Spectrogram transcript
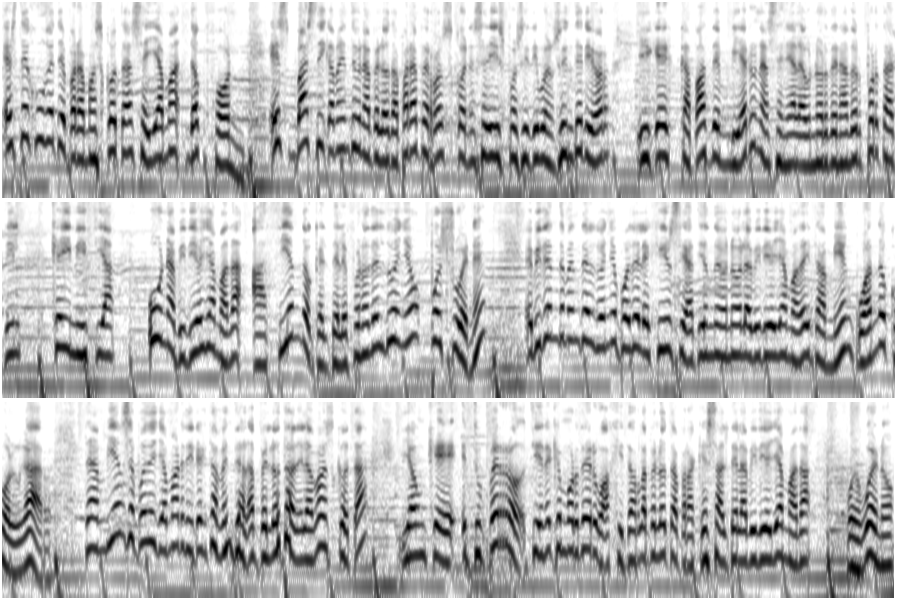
Este juguete para mascotas se llama Dog Phone. Es básicamente una pelota para perros con ese dispositivo en su interior y que es capaz de enviar una señal a un ordenador portátil que inicia una videollamada haciendo que el teléfono del dueño pues suene. Evidentemente el dueño puede elegir si atiende o no la videollamada y también cuándo colgar. También se puede llamar directamente a la pelota de la mascota y aunque tu perro tiene que morder o agitar la pelota para que salte la videollamada, pues bueno,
